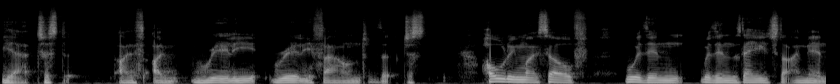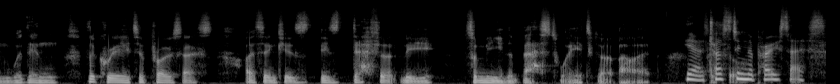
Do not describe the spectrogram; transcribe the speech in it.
Yeah just i've i've really really found that just holding myself within within the stage that i'm in within the creative process i think is is definitely for me the best way to go about it Yeah. Trusting sure. the process.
